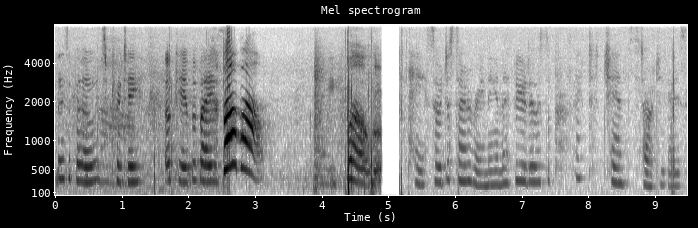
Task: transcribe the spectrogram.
there's a bow. It's pretty. Okay, bye bye. Bobo. Bo. Hey, so it just started raining, and I figured it was the perfect chance to talk to you guys.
